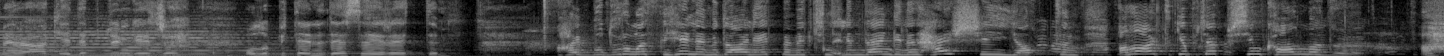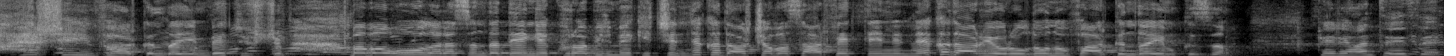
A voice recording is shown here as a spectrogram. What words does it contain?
merak edip dün gece olup biteni de seyrettim. Ay bu duruma sihirle müdahale etmemek için elimden gelen her şeyi yaptım. Ama artık yapacak bir şeyim kalmadı. Ah her şeyin farkındayım Betüş'cüm. Baba oğul arasında denge kurabilmek için ne kadar çaba sarf ettiğini, ne kadar yorulduğunun farkındayım kızım. Perihan teyze.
